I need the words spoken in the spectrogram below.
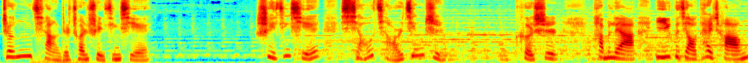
争抢着穿水晶鞋。水晶鞋小巧而精致，可是他们俩一个脚太长，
